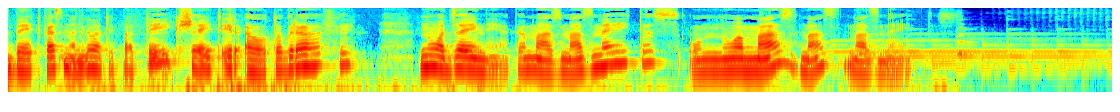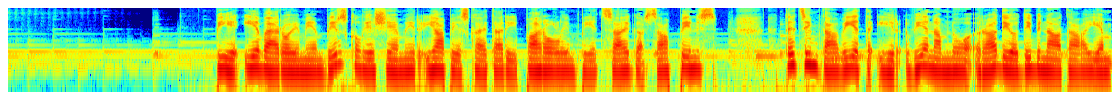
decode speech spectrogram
bet kas man ļoti patīk, šeit ir autogrāfi no dzēnieka maz mazmeitas un no maz maz mazmeitas. Pie ievērojamiem birzgaliešiem ir jāpieskaita arī parolimpietis Aigars Apinis, Te dzimtā vieta ir vienam no radiodibinātājiem,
